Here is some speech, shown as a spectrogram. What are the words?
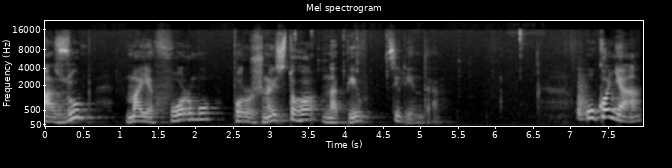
а зуб має форму порожнистого напівциліндра. У коня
